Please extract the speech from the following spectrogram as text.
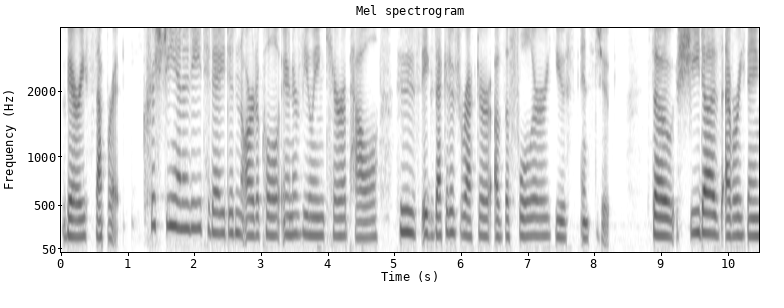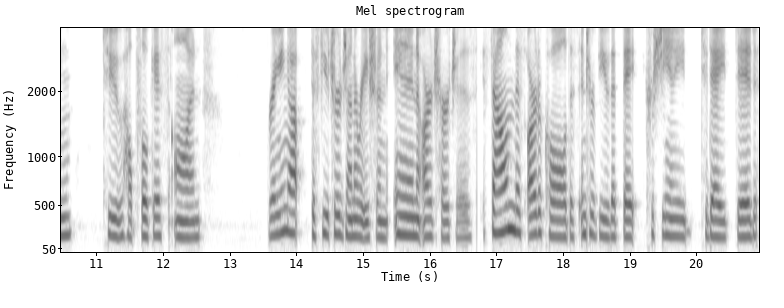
very separate. Christianity Today did an article interviewing Kara Powell, who's the executive director of the Fuller Youth Institute. So she does everything to help focus on bringing up the future generation in our churches. Found this article, this interview that they Christianity Today did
